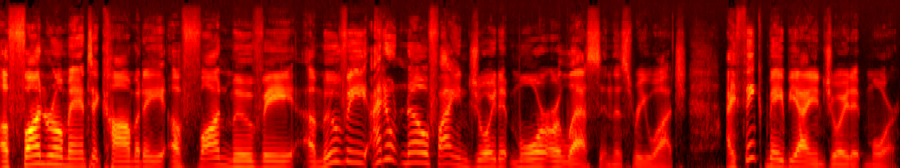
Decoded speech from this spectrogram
a fun romantic comedy, a fun movie, a movie. I don't know if I enjoyed it more or less in this rewatch. I think maybe I enjoyed it more.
